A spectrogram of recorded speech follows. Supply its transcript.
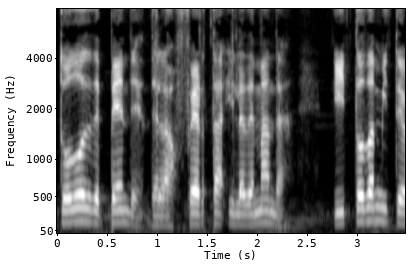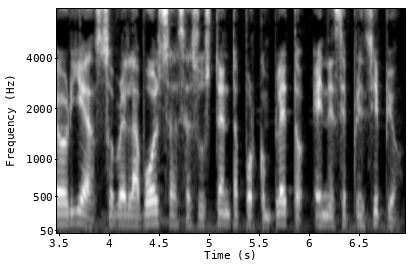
Todo depende de la oferta y la demanda, y toda mi teoría sobre la bolsa se sustenta por completo en ese principio,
